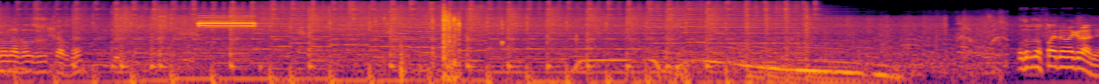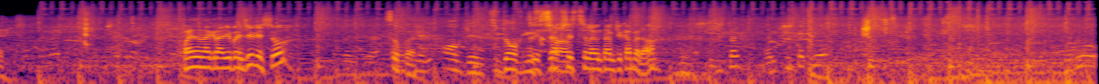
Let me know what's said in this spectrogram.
Wygląda to rzut karny. Podobno fajne nagranie. Fajne nagranie będzie, wiesz co? Super. Ogień, cudowny Jest strzał. zawsze strzelają tam, gdzie kamera. Tak, coś takiego? Brawo,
